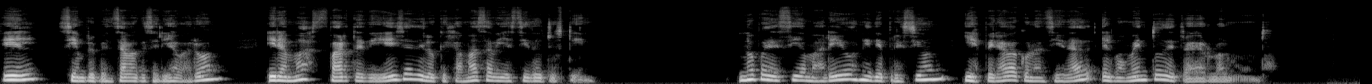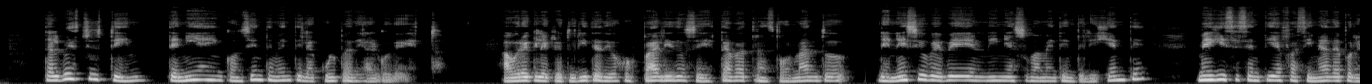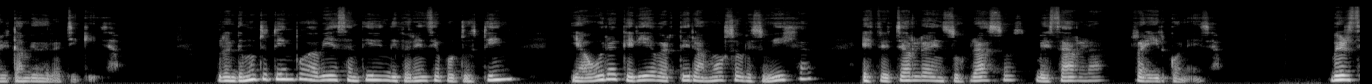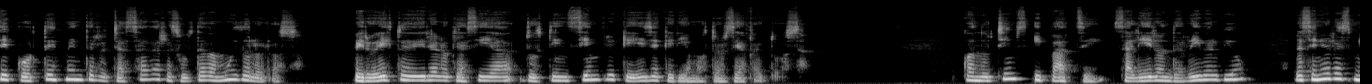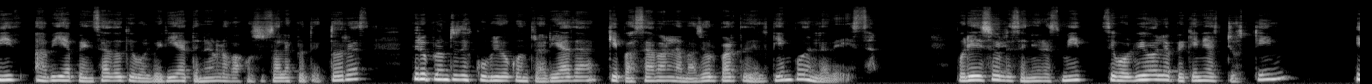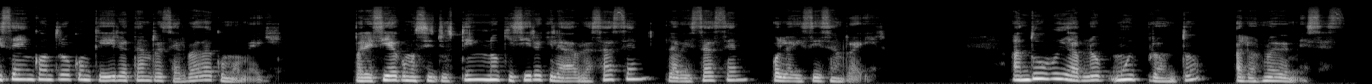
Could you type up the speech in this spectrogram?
Él, siempre pensaba que sería varón, era más parte de ella de lo que jamás había sido Justine. No padecía mareos ni depresión y esperaba con ansiedad el momento de traerlo al mundo. Tal vez Justine tenía inconscientemente la culpa de algo de esto. Ahora que la criaturita de ojos pálidos se estaba transformando de necio bebé en niña sumamente inteligente, Maggie se sentía fascinada por el cambio de la chiquilla. Durante mucho tiempo había sentido indiferencia por Justine y ahora quería verter amor sobre su hija, estrecharla en sus brazos, besarla, reír con ella. Verse cortésmente rechazada resultaba muy doloroso, pero esto era lo que hacía Justine siempre que ella quería mostrarse afectuosa. Cuando Chims y Patsy salieron de Riverview, la señora Smith había pensado que volvería a tenerlos bajo sus alas protectoras, pero pronto descubrió contrariada que pasaban la mayor parte del tiempo en la dehesa. Por eso la señora Smith se volvió a la pequeña Justine y se encontró con que era tan reservada como Maggie. Parecía como si Justine no quisiera que la abrazasen, la besasen o la hiciesen reír. Anduvo y habló muy pronto, a los nueve meses.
